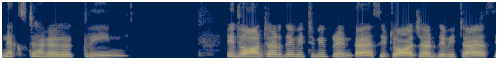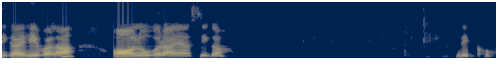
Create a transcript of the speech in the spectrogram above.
ਨੈਕਸਟ ਹੈਗਾ ਕਰੀਮ ਇਹ ਜਾਰਜਟ ਦੇ ਵਿੱਚ ਵੀ ਪ੍ਰਿੰਟ ਆਇਆ ਸੀ ਜਾਰਜਟ ਦੇ ਵਿੱਚ ਆਇਆ ਸੀਗਾ ਇਹ ਵਾਲਾ ਆਲ ਓਵਰ ਆਇਆ ਸੀਗਾ। ਦੇਖੋ।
